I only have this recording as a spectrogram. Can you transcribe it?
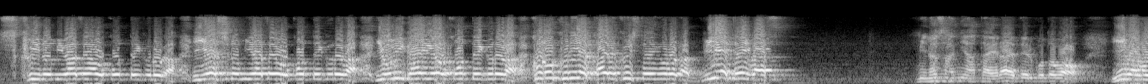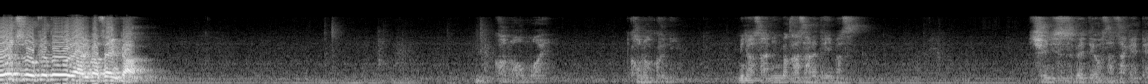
救いの御業が起こっていくのが癒しの御業が起こっていくのがよみがえりが起こっていくのがこの国が回復していくのが見えています。皆さんに与えられている言葉を今もう一度受け取ろうではありませんか。この思いこの国皆さんに任されています。主に全てを捧げて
